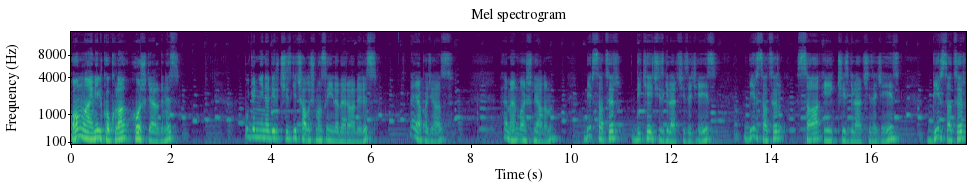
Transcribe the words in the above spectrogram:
Online ilkokula hoş geldiniz. Bugün yine bir çizgi çalışması ile beraberiz. Ne yapacağız? Hemen başlayalım. Bir satır dikey çizgiler çizeceğiz. Bir satır sağa eğik çizgiler çizeceğiz. Bir satır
